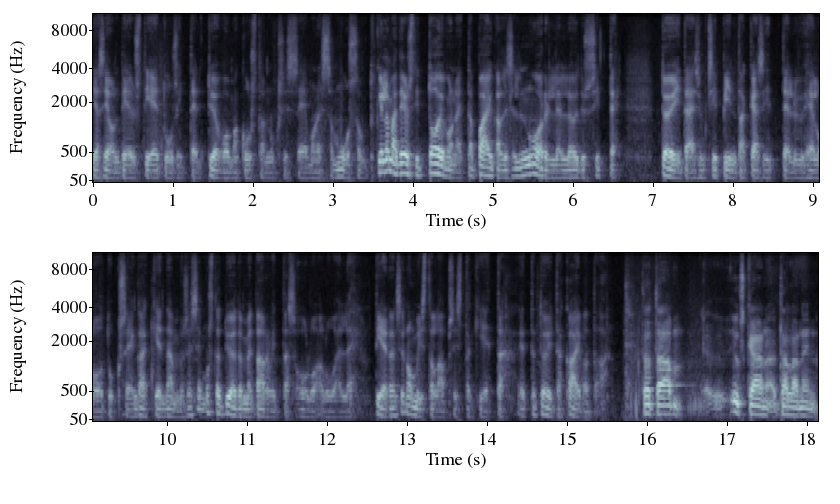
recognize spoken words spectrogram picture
Ja se on tietysti etu sitten työvoimakustannuksissa ja monessa muussa. Mutta kyllä mä tietysti toivon, että paikallisille nuorille löytyisi sitten töitä, esimerkiksi pintakäsittelyyn, helotukseen, kaikkeen tämmöiseen. Semmoista työtä me tarvittaisiin Oulu-alueelle. Tiedän sen omista lapsistakin, että, että töitä kaivataan. Tota, yksikään tällainen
